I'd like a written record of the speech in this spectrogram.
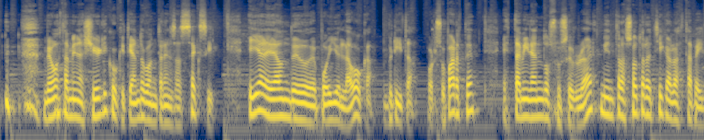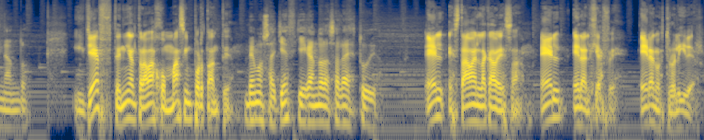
vemos también a Shirley coqueteando con trenzas sexy. Ella le da un dedo de pollo en la boca. Brita, por su parte, está mirando su celular mientras otra chica lo está peinando. Y Jeff tenía el trabajo más importante. Vemos a Jeff llegando a la sala de estudio. Él estaba en la cabeza. Él era el jefe. Era nuestro líder.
